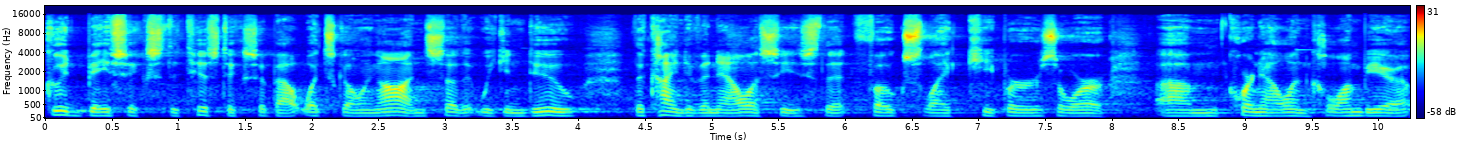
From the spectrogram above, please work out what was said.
good basic statistics about what's going on so that we can do the kind of analyses that folks like Keepers or um, Cornell and Columbia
